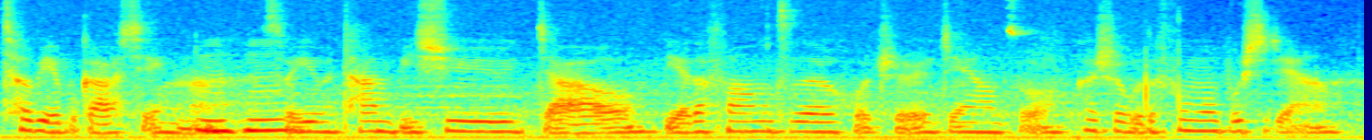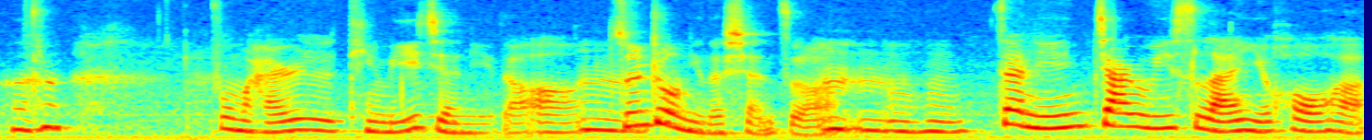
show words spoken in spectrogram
特别不高兴嘛，嗯所以他们必须找别的房子或者这样做。可是我的父母不是这样。父母还是挺理解你的啊，嗯尊重你的选择。嗯嗯哼，在您加入伊斯兰以后哈，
